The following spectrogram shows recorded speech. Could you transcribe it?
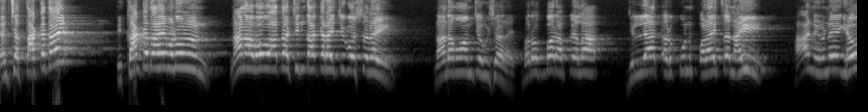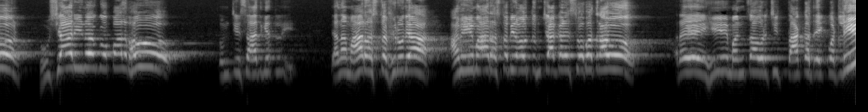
यांच्यात ताकद आहे. ती ताकद आहे म्हणून नाना भाऊ आता चिंता करायची गोष्ट नाही. नाना भाऊ आमचे हुशार आहेत. बरोबर आपल्याला जिल्ह्यात अडकून पळायचं नाही. हा निर्णय घेऊन हुशारीनं गोपाल भाऊ तुमची साथ घेतली. त्यांना महाराष्ट्र फिरू द्या. आम्ही महाराष्ट्र फिराव. तुमच्याकडे सोबत राहू. अरे ही मंचावरची ताकद एकवटली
